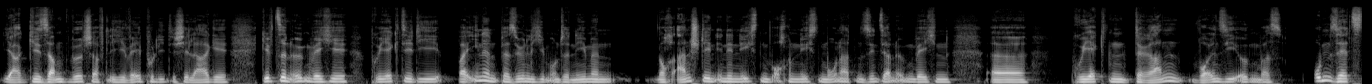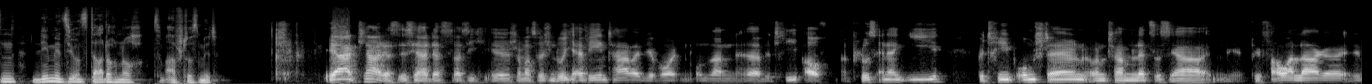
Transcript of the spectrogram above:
ja, gesamtwirtschaftliche, weltpolitische Lage. Gibt es denn irgendwelche Projekte, die bei Ihnen persönlich im Unternehmen noch anstehen in den nächsten Wochen, nächsten Monaten? Sind Sie an irgendwelchen äh, Projekten dran? Wollen Sie irgendwas umsetzen? Nehmen Sie uns da doch noch zum Abschluss mit. Ja, klar, das ist ja das, was ich äh, schon mal zwischendurch erwähnt habe. Wir wollten unseren äh, Betrieb auf Plusenergiebetrieb umstellen und haben letztes Jahr eine PV-Anlage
